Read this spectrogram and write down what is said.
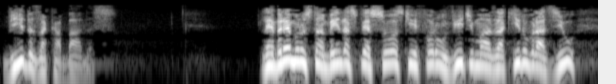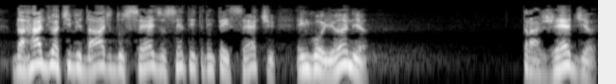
vidas acabadas. Lembremos-nos também das pessoas que foram vítimas aqui no Brasil da radioatividade do Césio 137 em Goiânia. Tragédia,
